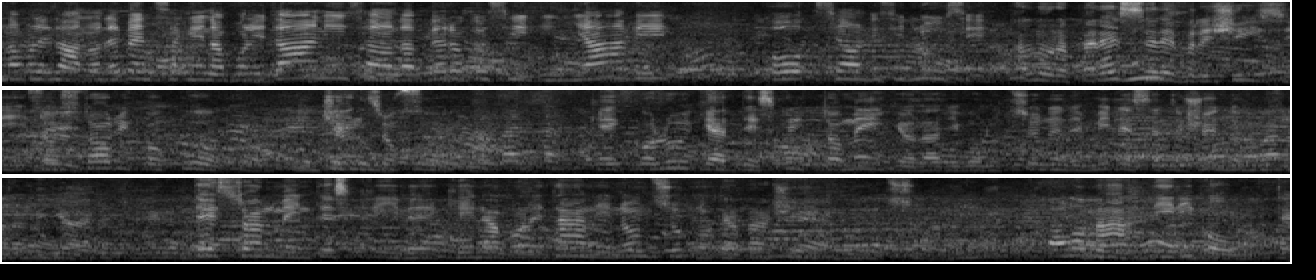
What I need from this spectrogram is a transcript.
napoletano, lei pensa che i napoletani siano davvero così ignavi o siano disillusi? Allora, per essere precisi, lo storico Cuoco, Vincenzo Cuoco, che è colui che ha descritto meglio la rivoluzione del 1790 testualmente scrive che i napoletani non sono capaci di rivoluzioni, ma di rivolte.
